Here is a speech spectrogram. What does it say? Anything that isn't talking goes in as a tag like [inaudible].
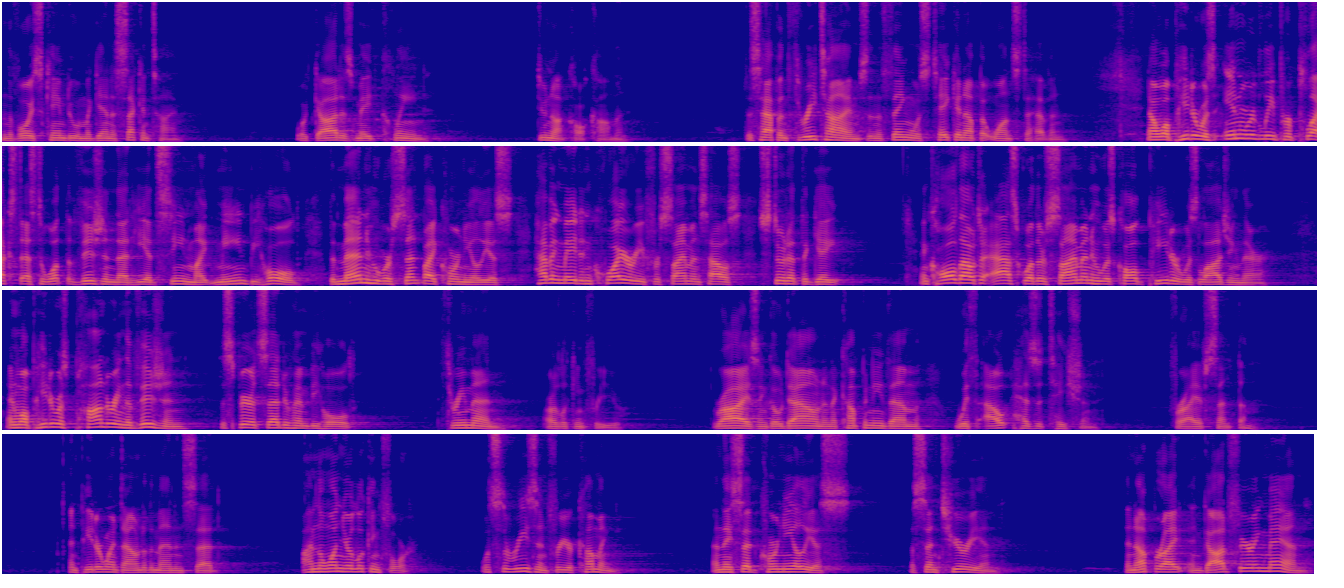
And the voice came to him again a second time What God has made clean, do not call common. This happened three times, and the thing was taken up at once to heaven. Now, while Peter was inwardly perplexed as to what the vision that he had seen might mean, behold, the men who were sent by Cornelius, having made inquiry for Simon's house, stood at the gate and called out to ask whether Simon, who was called Peter, was lodging there. And while Peter was pondering the vision, the Spirit said to him, Behold, three men are looking for you. Rise and go down and accompany them without hesitation, for I have sent them. And Peter went down to the men and said, I'm the one you're looking for. What's the reason for your coming? And they said, Cornelius, a centurion, an upright and God fearing man,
